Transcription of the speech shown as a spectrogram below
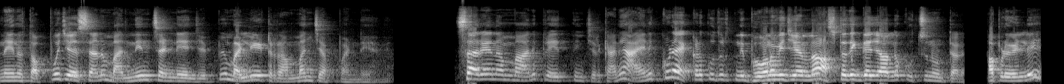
నేను తప్పు చేశాను మన్నించండి అని చెప్పి మళ్ళీ ఇటు రమ్మని చెప్పండి అని. సరేనమ్మా అని ప్రయత్నించారు. కానీ ఆయనకు కూడా ఎక్కడ కుదురుతుంది? భువన విజయంలో అష్టదిగ్గజాల్లో కూర్చుని ఉంటారు. అప్పుడు వెళ్ళి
